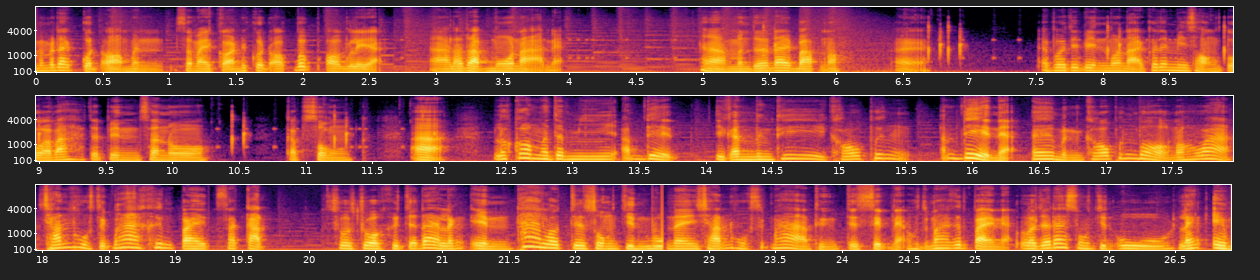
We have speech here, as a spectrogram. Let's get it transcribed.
มันไม่ได้กดออกเหมือนสมัยก่อนที่กดออกปุ๊บออกเลยอะ่ะอ่าระดับโมนาดเนี่ยอ่ามันจะได้บัฟเนาะเออไอพวกที่เป็นโมนาดก็จะมี 2 ตัวปะจะเป็นสโนกับทรงอ่าแล้วก็มันจะมีอัปเดตอีกอันหนึ่งที่เขาเพิ่งอัปเดตเนี่ยเออเหมือนเขาเพิ่งบอกเนาะว่าชั้น 65 ขึ้นไปสกัด ชัวร์ๆคือจะได้แรงเอ็น ถ้าเราเจอทรงจินบูในชั้น 65 ถึง 70 เนี่ย 65 ขึ้นไปเนี่ย เราจะได้ทรงจินอูแรงเอ็ม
